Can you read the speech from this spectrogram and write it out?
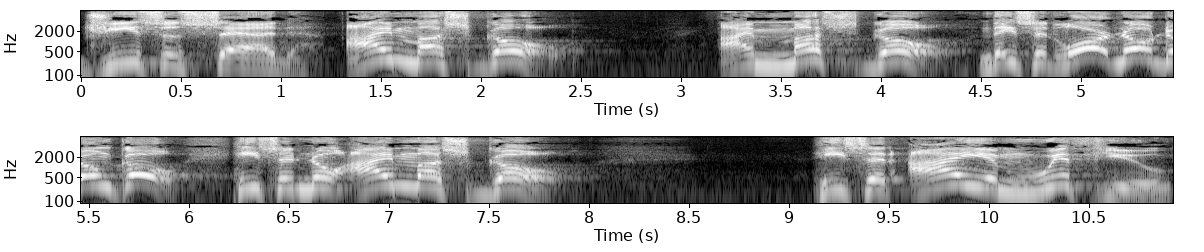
Jesus said, I must go. I must go. And they said, Lord, no, don't go. He said, No, I must go. He said, I am with you,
